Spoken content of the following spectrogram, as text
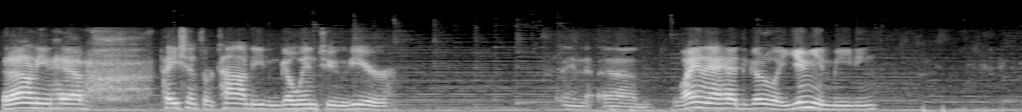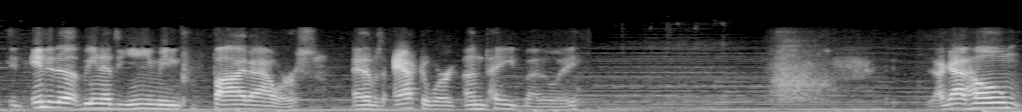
that I don't even have patience or time to even go into here. And um, Wayne and I had to go to a union meeting. It ended up being at the union meeting for five hours, and it was after work, unpaid, by the way. I got home,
